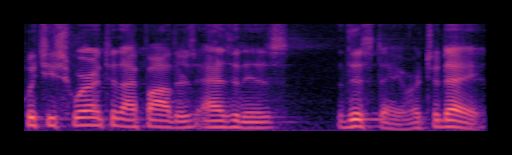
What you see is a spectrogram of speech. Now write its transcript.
which he swore unto thy fathers, as it is this day or today.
